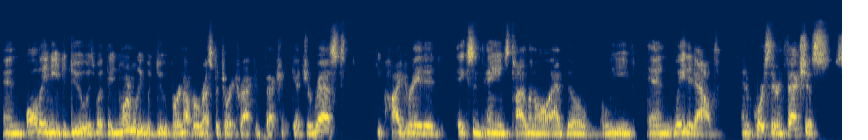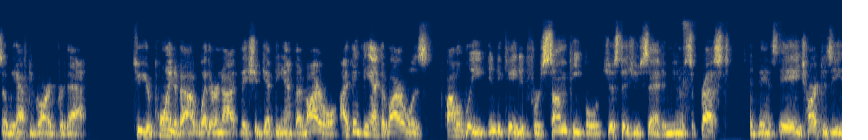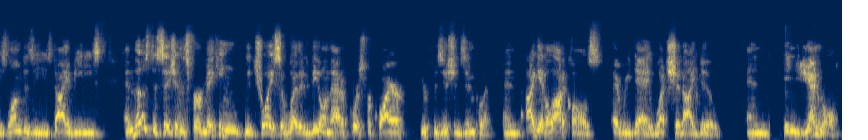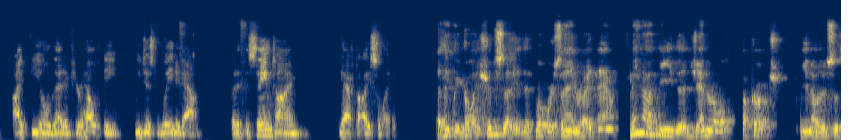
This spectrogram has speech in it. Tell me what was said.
And all they need to do is what they normally would do for an upper respiratory tract infection. Get your rest, keep hydrated, aches and pains, Tylenol, Advil, Aleve, and wait it out. And of course, they're infectious, so we have to guard for that. To your point about whether or not they should get the antiviral, I think the antiviral is probably indicated for some people, just as you said, immunosuppressed, advanced age, heart disease, lung disease, diabetes. And those decisions for making the choice of whether to be on that, of course, require your physician's input. And I get a lot of calls every day. What should I do? And in general, I feel that if you're healthy, we just wait it out. But at the same time, you have to isolate. I think we probably should say that what we're saying right now may not be the general approach. You know, this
